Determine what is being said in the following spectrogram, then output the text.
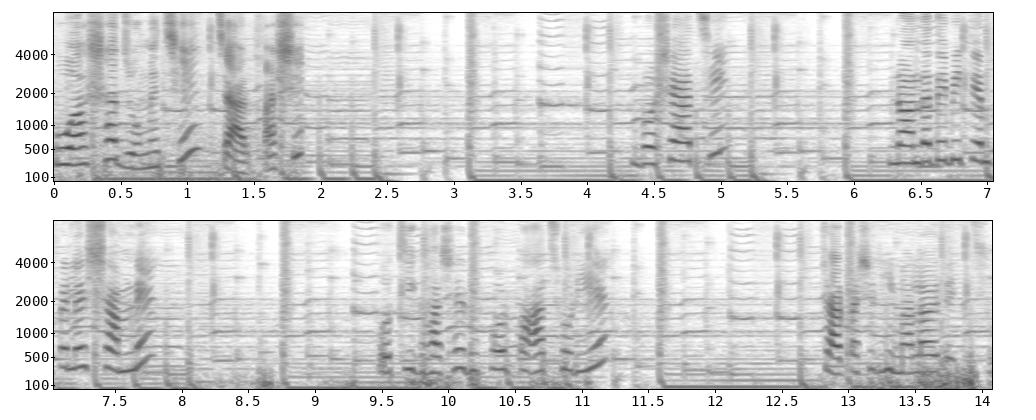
কুয়াশা জমেছে চারপাশে। বসে আছি। নন্দাদেবী টেম্পলের সামনে। কচি ঘাসের উপর পা ছড়িয়ে চারপাশের হিমালয় দেখছি।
